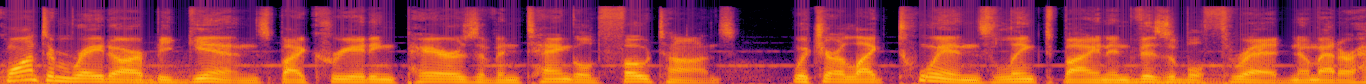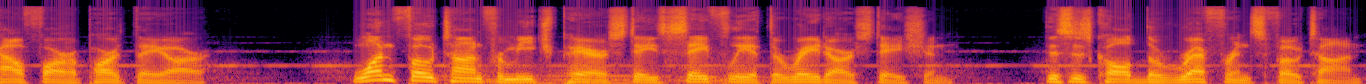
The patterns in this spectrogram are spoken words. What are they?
Quantum radar begins by creating pairs of entangled photons, which are like twins linked by an invisible thread no matter how far apart they are. One photon from each pair stays safely at the radar station. This is called the reference photon,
